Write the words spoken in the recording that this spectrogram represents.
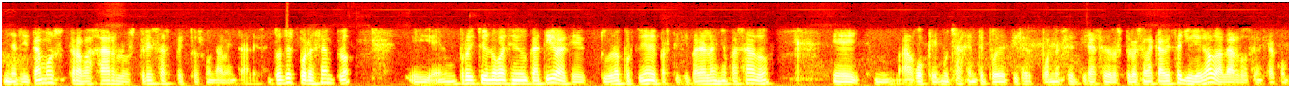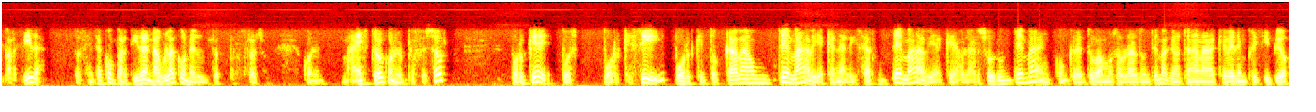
Necesitamos trabajar los tres aspectos fundamentales. Entonces, por ejemplo, en un proyecto de innovación educativa que tuve la oportunidad de participar el año pasado, eh, algo que mucha gente puede ponerse, tirarse de los pelos a la cabeza, yo he llegado a dar docencia compartida. Docencia compartida en aula con el con el maestro, con el profesor. ¿Por qué? Pues porque sí, porque tocaba un tema, había que analizar un tema, había que hablar sobre un tema, en concreto vamos a hablar de un tema que no tenga nada que ver en principio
